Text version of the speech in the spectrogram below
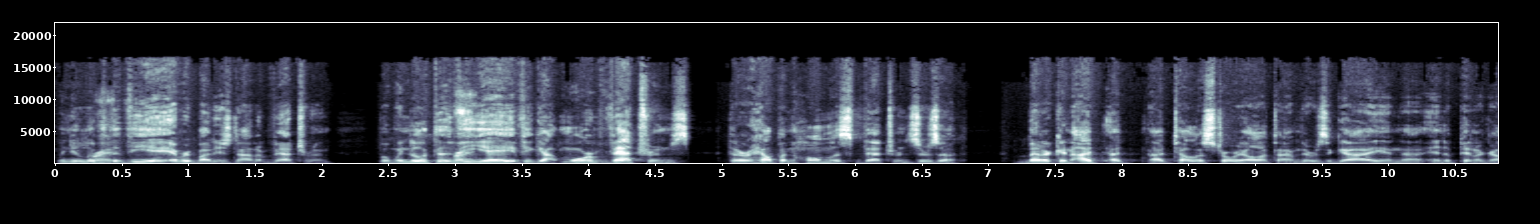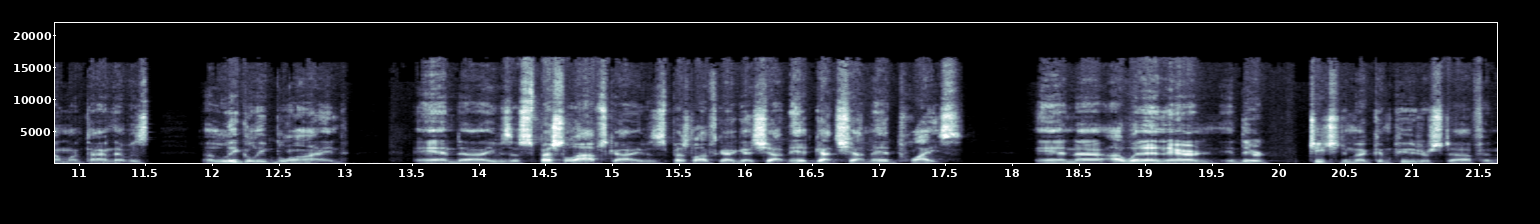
when you look right. at the va everybody's not a veteran but when you look at the right. va if you got more veterans that are helping homeless veterans there's a better can I, I, I tell a story all the time. There was a guy in uh, in the Pentagon one time that was legally blind, and uh, he was a special ops guy. He was a special ops guy. Got shot in the head. Got shot in the head twice, and uh, I went in there and they're teaching him a computer stuff, and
